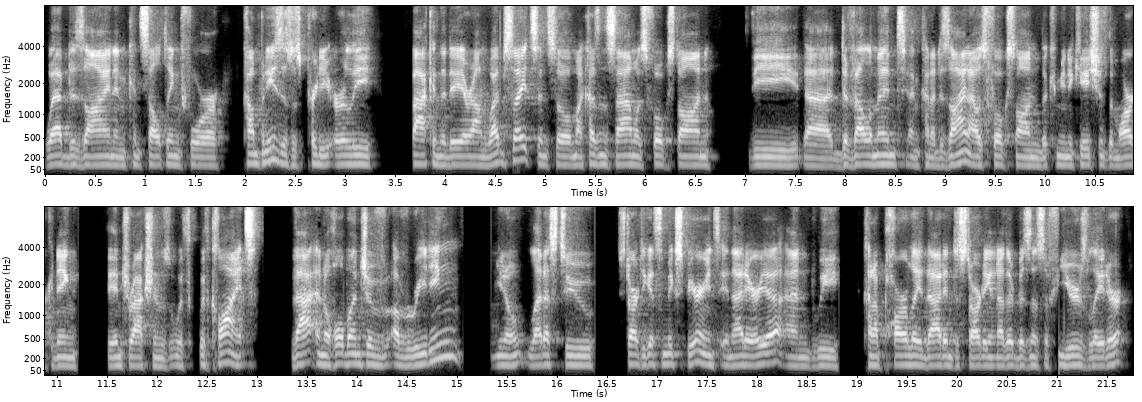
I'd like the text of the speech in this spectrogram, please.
web design and consulting for companies. This was pretty early back in the day around websites. And so my cousin Sam was focused on the uh, development and kind of design. I was focused on the communications, the marketing, the interactions with, with clients. That and a whole bunch of, of reading, you know, led us to start to get some experience in that area. And we kind of parlayed that into starting another business a few years later,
